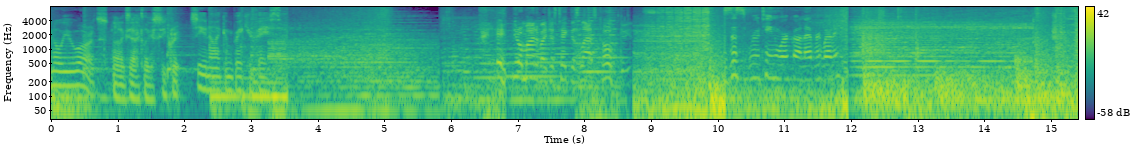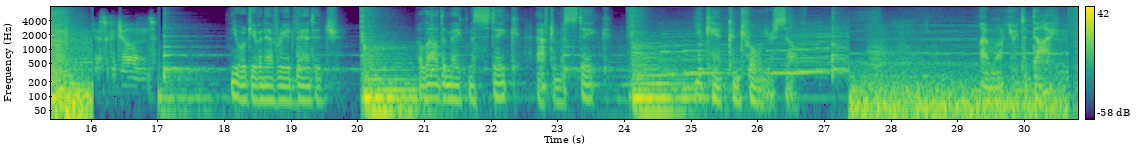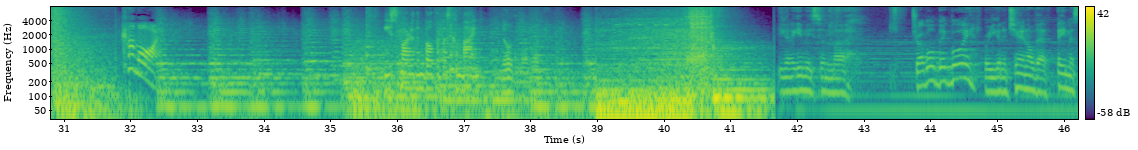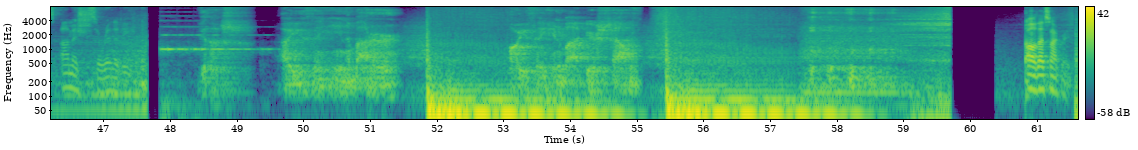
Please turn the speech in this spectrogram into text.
I know who you are. It's not exactly a secret. So you know I can break your face. Hey, you don't mind if I just take this last Coke, do you? Is this routine work on everybody? Jessica Jones. You were given every advantage, allowed to make mistake after mistake. You can't control yourself. I want you to die. Come on! He's smarter than both of us combined. No, that I love you. You gonna give me some, uh, trouble, big boy? Or are you gonna channel that famous Amish serenity? Yes. Are you thinking about her? Oh, that's not great.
